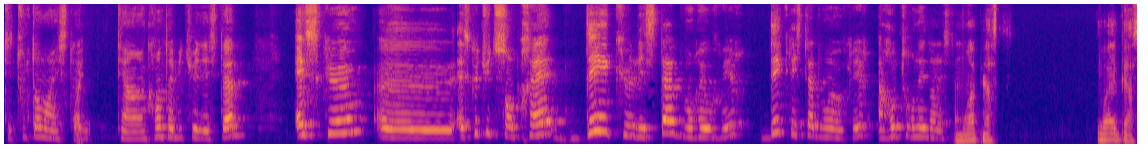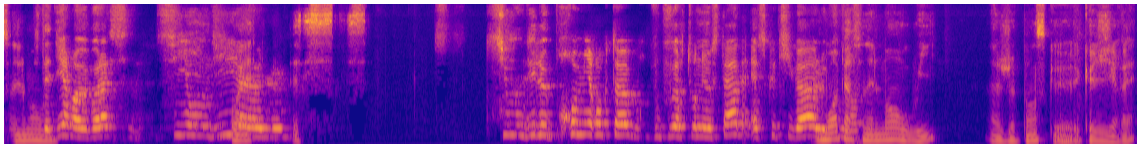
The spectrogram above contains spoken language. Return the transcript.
tout le temps dans les stades. Tu es un grand habitué des stades. Est-ce que, est-ce que tu te sens prêt, dès que les stades vont réouvrir, dès que les stades vont réouvrir, à retourner dans les stades? Moi, personne Ouais, personnellement. C'est-à-dire, euh, voilà, si, on nous dit euh, le... si on nous dit le 1er octobre, vous pouvez retourner au stade, est-ce que tu vas Moi, personnellement, oui. Euh, je pense que, que j'irai.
